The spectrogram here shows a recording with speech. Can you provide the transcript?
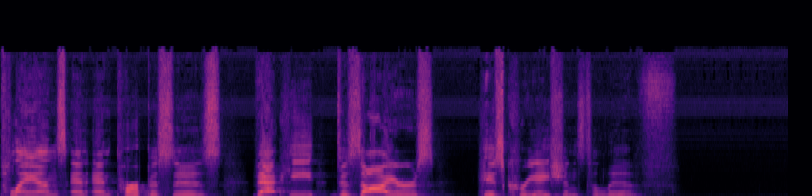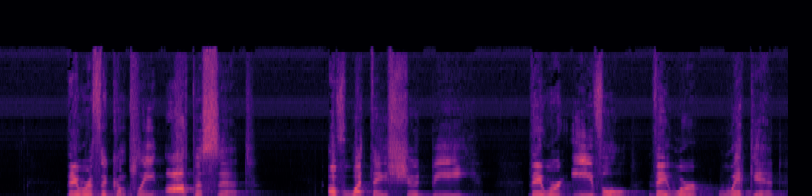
plans and, and purposes that He desires his creations to live. They were the complete opposite of what they should be. They were evil, they were wicked.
